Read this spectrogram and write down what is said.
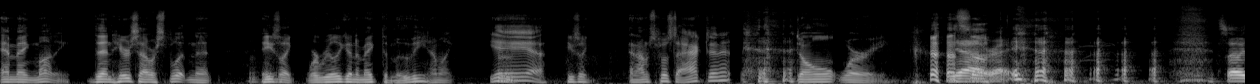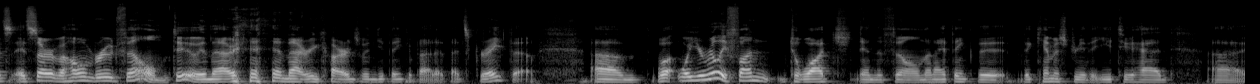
and make money, then here's how we're splitting it. And he's like, we're really going to make the movie? I'm like, yeah, yeah, yeah. He's like, and I'm supposed to act in it? Don't worry. yeah, So- right. so it's it's sort of a homebrewed film too in that in that regards when you think about it. That's great though. Um, well, well, you're really fun to watch in the film, and I think the the chemistry that you two had uh,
